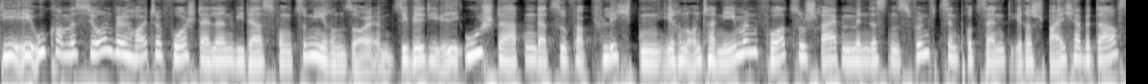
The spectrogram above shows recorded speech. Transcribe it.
Die EU-Kommission will heute vorstellen, wie das funktionieren soll. Sie will die EU-Staaten dazu verpflichten, ihren Unternehmen vorzuschreiben, mindestens 15 Prozent ihres Speicherbedarfs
